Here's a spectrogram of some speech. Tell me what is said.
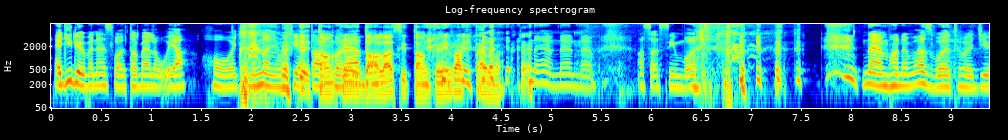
Egy időben ez volt a melója, hogy még nagyon fiatal tankönyv, korában... Dallasi tankönyv raktárban? nem, nem, nem. Assassin volt. nem, hanem az volt, hogy,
